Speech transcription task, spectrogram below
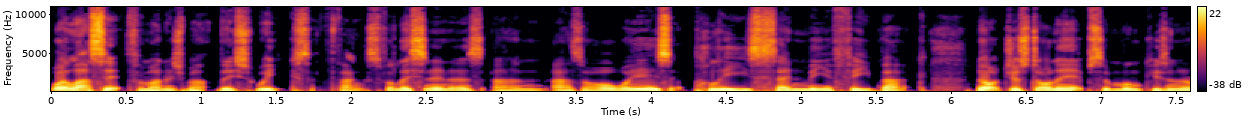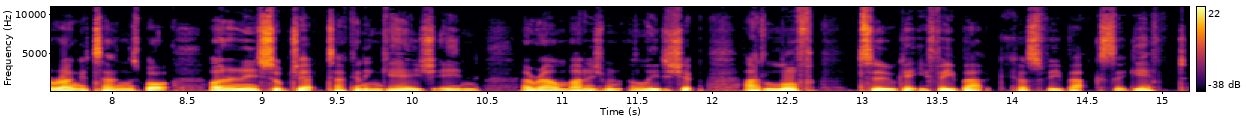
Well, that's it for Manage Matt this week. Thanks for listening, as, and as always, please send me your feedback, not just on apes and monkeys and orangutans, but on any subject I can engage in around management and leadership. I'd love to get your feedback because feedback's a gift.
